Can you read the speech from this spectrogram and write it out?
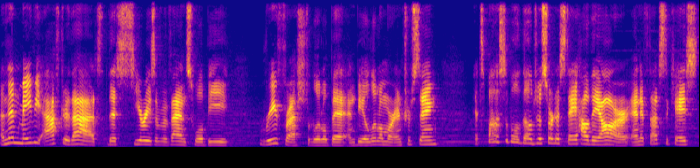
And then maybe after that, this series of events will be refreshed a little bit and be a little more interesting. It's possible they'll just sort of stay how they are, and if that's the case,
